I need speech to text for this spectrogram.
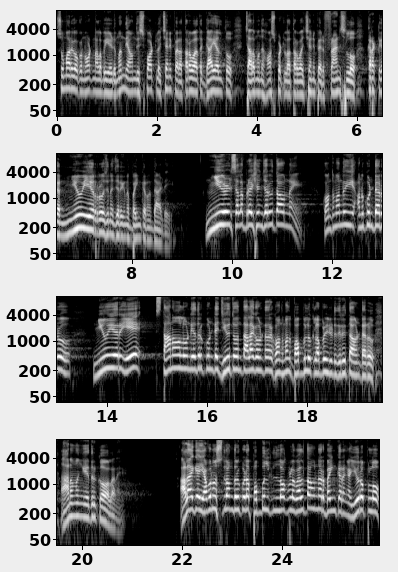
సుమారుగా ఒక నూట నలభై ఏడు మంది ఆన్ ది స్పాట్లో చనిపోయారు. ఆ తర్వాత గాయాలతో చాలామంది హాస్పిటల్లో తర్వాత చనిపోయారు. ఫ్రాన్స్లో కరెక్ట్గా న్యూ ఇయర్ రోజున జరిగిన భయంకర దాడి. న్యూ ఇయర్ సెలబ్రేషన్ జరుగుతూ ఉన్నాయి. కొంతమంది అనుకుంటారు న్యూ ఇయర్ ఏ స్థానంలో ఉండి ఎదుర్కొంటే జీవితం అంతా అలాగే ఉంటారు కొంతమంది పబ్బులు క్లబ్బులు చుట్టూ తిరుగుతూ ఉంటారు. ఆనందంగా ఎదుర్కోవాలని. అలాగే యవనస్తులందరూ కూడా పబ్బుల లోపలికి వెళ్తూ ఉన్నారు భయంకరంగా. యూరోప్లో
